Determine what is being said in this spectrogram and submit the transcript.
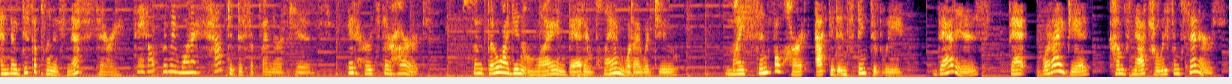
and though discipline is necessary, they don't really want to have to discipline their kids. It hurts their heart. So, though I didn't lie in bed and plan what I would do, my sinful heart acted instinctively. That is, that what I did comes naturally from sinners.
